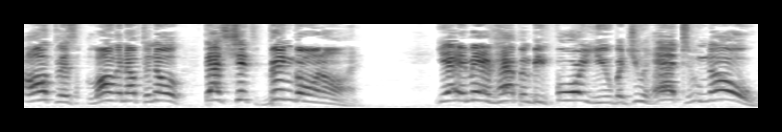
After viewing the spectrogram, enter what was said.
office long enough to know that shit's been going on. Yeah, it may have happened before you, but you had to know.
